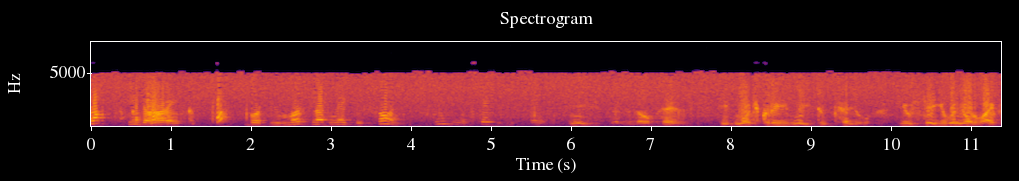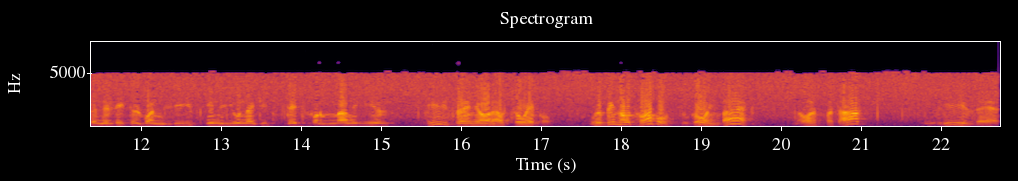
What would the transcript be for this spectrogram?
See, kuplop, Dolores. But you must not make the fun. He is shaking his head. Mr. Lopez, it much grieve me to tell you. You say you and your wife and the little one live in the United States for many years. Si, Senor El Will be no trouble to going back. No, for that. We live there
